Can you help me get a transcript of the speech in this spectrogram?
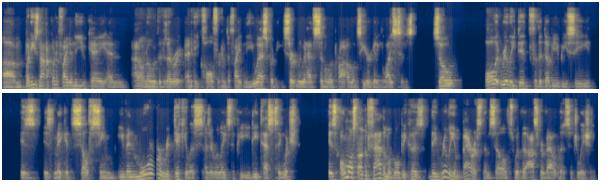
Um, but he's not going to fight in the UK, and I don't know if there's ever any call for him to fight in the US, but he certainly would have similar problems here getting licensed. So all it really did for the WBC is is make itself seem even more ridiculous as it relates to PED testing, which is almost unfathomable because they really embarrassed themselves with the Oscar Valdez situation.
